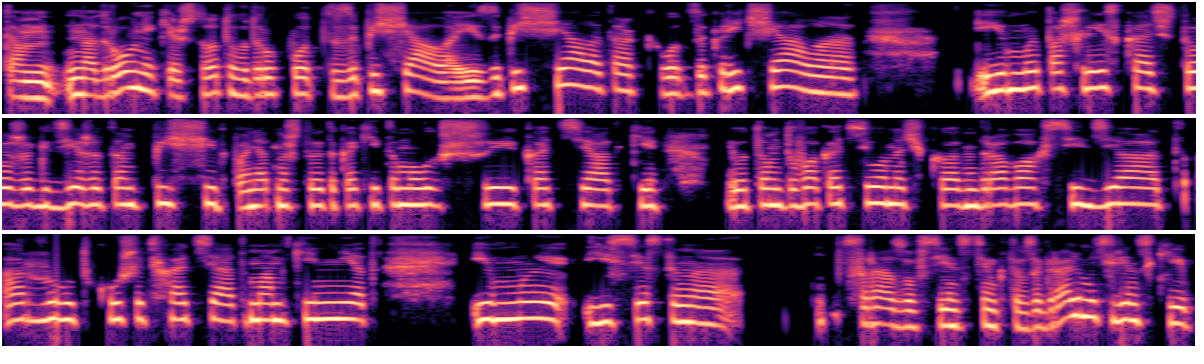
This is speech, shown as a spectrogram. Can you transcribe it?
там на дровнике что-то вдруг вот запищало, и запищало так, вот закричало. И мы пошли искать, что же, где же там пищит. Понятно, что это какие-то малыши, котятки. И вот там два котеночка на дровах сидят, орут, кушать хотят, мамки нет. И мы, естественно, сразу все инстинкты взыграли материнские,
